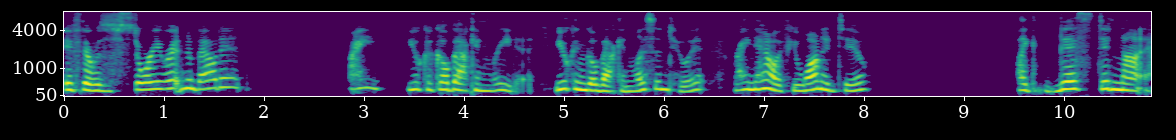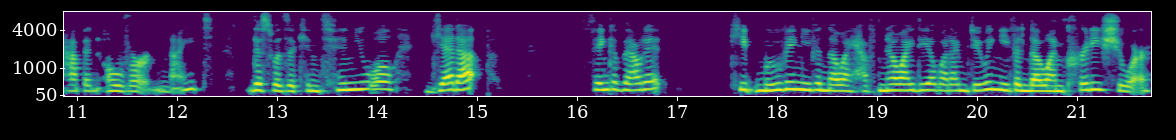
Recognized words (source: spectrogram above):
If there was a story written about it, right? You could go back and read it. You can go back and listen to it right now if you wanted to. Like, this did not happen overnight. This was a continual get up, think about it, keep moving, even though I have no idea what I'm doing, even though I'm pretty sure,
